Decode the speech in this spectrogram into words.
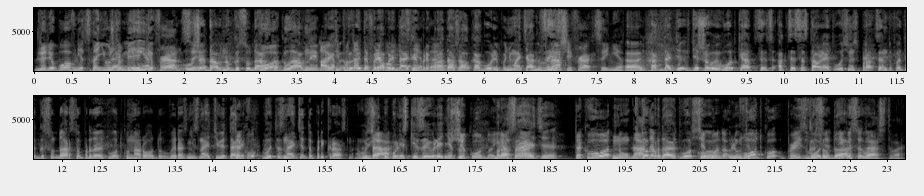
Для любовниц на южном Да береге нет, Франции. Уже давно государство Вот. главный А при- выгодоприобретатель при да? продаже алкоголя, понимаете? В Акциз, нашей фракции нет. э, когда в дешевой водке акциз, акциз составляет 80%, это государство продает водку народу. Вы разве не знаете, Виталий? Так Вы-то знаете это прекрасно. Вы Да. сейчас популистские заявления Секунду, бросаете. Так вот, Ну, кто надо... продает водку Секунду. людям? Водку производит не Государство.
